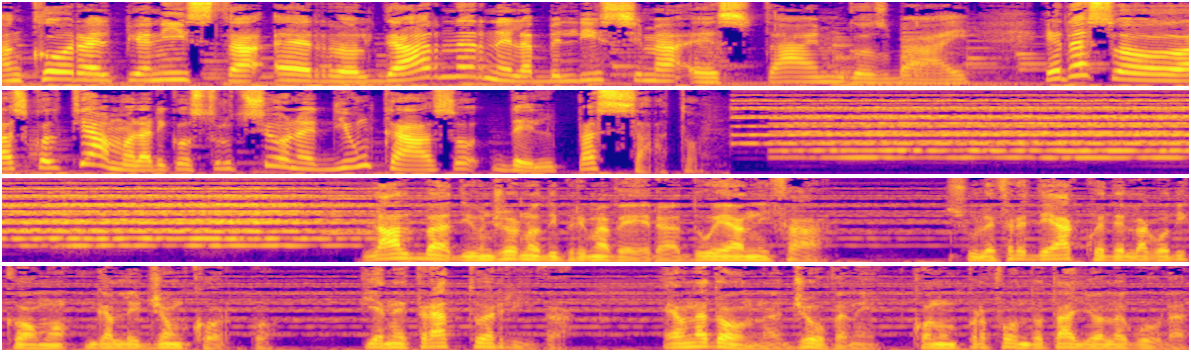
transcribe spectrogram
Ancora il pianista Errol Garner nella bellissima As Time Goes By. E adesso ascoltiamo la ricostruzione di un caso del passato. L'alba di un giorno di primavera, due anni fa. Sulle fredde acque del lago di Como galleggia un corpo. Viene tratto a riva. È una donna, giovane, con un profondo taglio alla gola.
